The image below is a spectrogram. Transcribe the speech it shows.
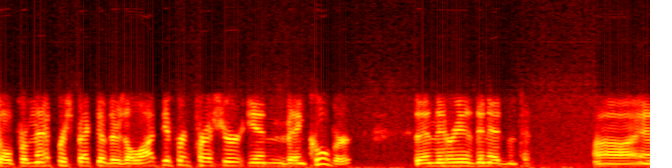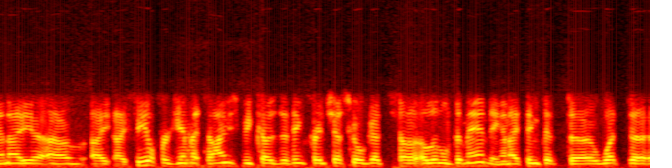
so from that perspective, there's a lot different pressure in Vancouver than there is in Edmonton. Uh, and I, uh, I, I feel for Jim at times because I think Francesco gets a, a little demanding, and I think that uh, what uh,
